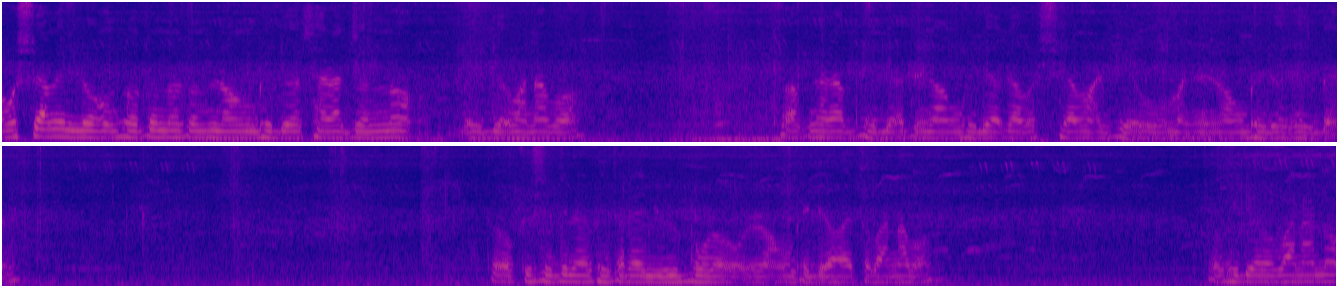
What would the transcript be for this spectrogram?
অবশ্যই আমি নতুন নতুন লং ভিডিও ছাড়ার জন্য ভিডিও বানাবো। তো আপনারা ভিডিওতে লং ভিডিওতে অবশ্যই আমার ভিউ মানে লং ভিডিও দেখবেন। তো কিছুদিনের ভিতরে বড় লং ভিডিও হয়তো বানাবো। তো ভিডিও বানানো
